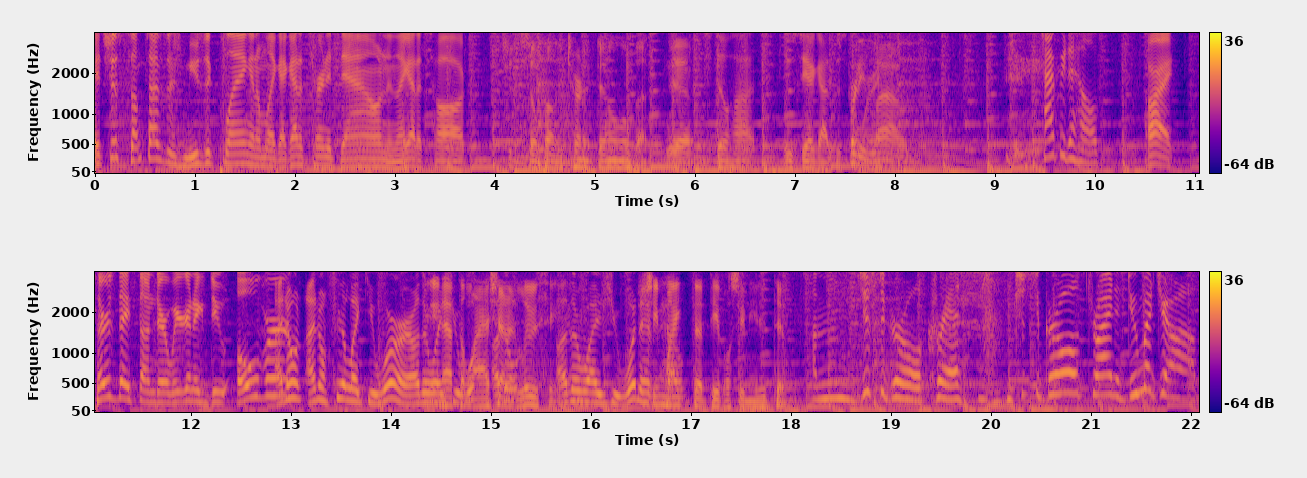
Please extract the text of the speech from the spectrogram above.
It's just sometimes there's music playing and I'm like, I got to turn it down and I got to talk. Should still probably turn it down a little bit. Yeah. It's still hot. Lucy, I got It's this. pretty don't loud. Happy to help. All right, Thursday Thunder. We're going to do over. I don't. I don't feel like you were. Otherwise, you'd have you have to would- lash out at Lucy. Otherwise, you would have. She helped. mic'd the people she needed to. I'm just a girl, Chris. I'm just a girl trying to do my job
